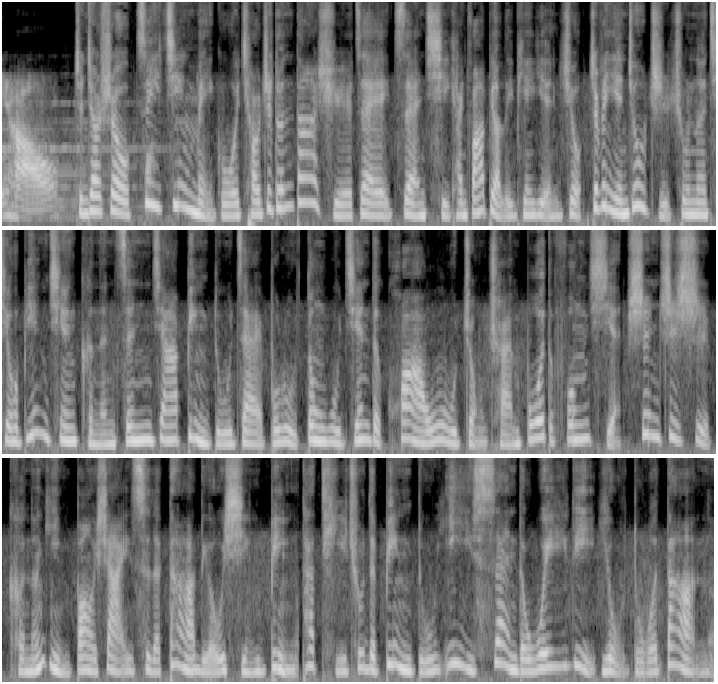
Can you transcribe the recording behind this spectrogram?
你好，陈教授。最近，美国乔治敦大学在《自然》期刊发表了一篇研究。这份研究指出呢，气候变迁可能增加病毒在哺乳动物间的跨物种传播的风险，甚至是可能引爆下一次的大流行病。他提出的病毒易散的威力有多大呢？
